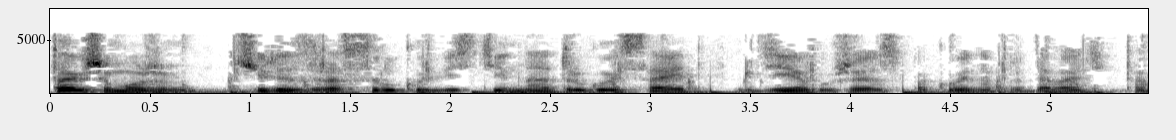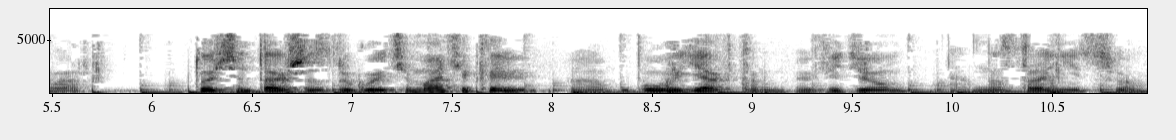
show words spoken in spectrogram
Также можем через рассылку ввести на другой сайт, где уже спокойно продавать товар. Точно так же с другой тематикой. По яхтам ведем на страницу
